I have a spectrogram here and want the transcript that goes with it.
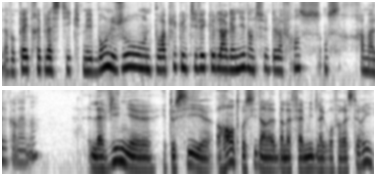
L'avocat est très plastique. Mais bon, le jour où on ne pourra plus cultiver que de l'arganier dans le sud de la France, on sera mal quand même. hein. La vigne euh, est aussi euh, rentre aussi dans la, dans la famille de l'agroforesterie.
